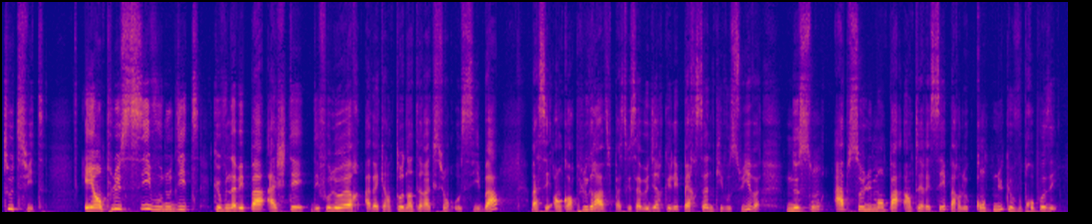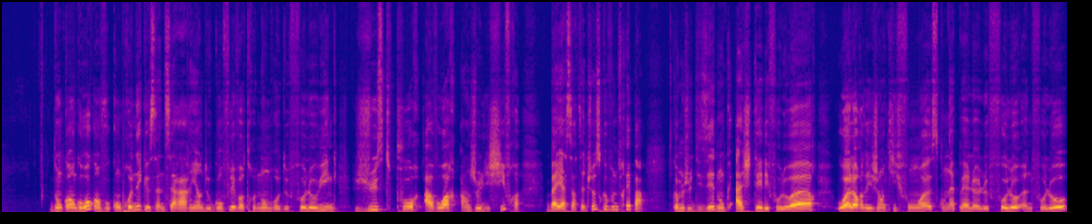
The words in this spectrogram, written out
tout de suite. Et en plus, si vous nous dites que vous n'avez pas acheté des followers avec un taux d'interaction aussi bas, bah c'est encore plus grave parce que ça veut dire que les personnes qui vous suivent ne sont absolument pas intéressées par le contenu que vous proposez. Donc en gros, quand vous comprenez que ça ne sert à rien de gonfler votre nombre de following juste pour avoir un joli chiffre, bah il y a certaines choses que vous ne ferez pas. Comme je disais, donc acheter les followers ou alors les gens qui font euh, ce qu'on appelle le follow unfollow.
